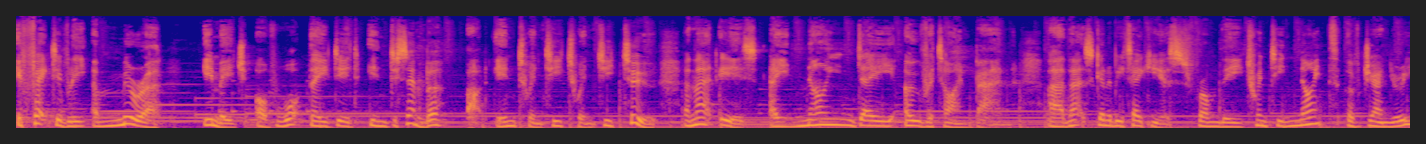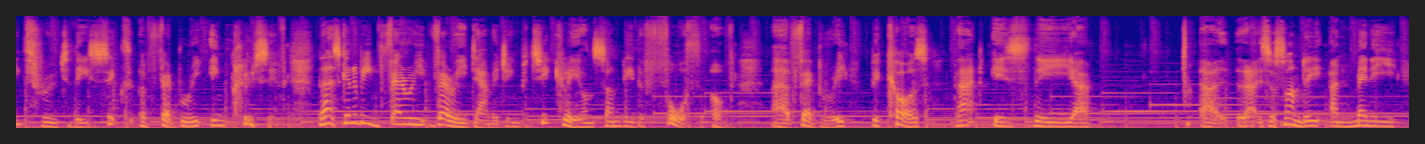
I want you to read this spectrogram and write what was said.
effectively a mirror image of what they did in December, but in 2022. And that is a nine day overtime ban. Uh, that's going to be taking us from the 29th of January through to the 6th of February, inclusive. That's going to be very, very damaging, particularly on Sunday, the 4th of uh, February, because that is the. Uh, uh, that is a Sunday, and many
